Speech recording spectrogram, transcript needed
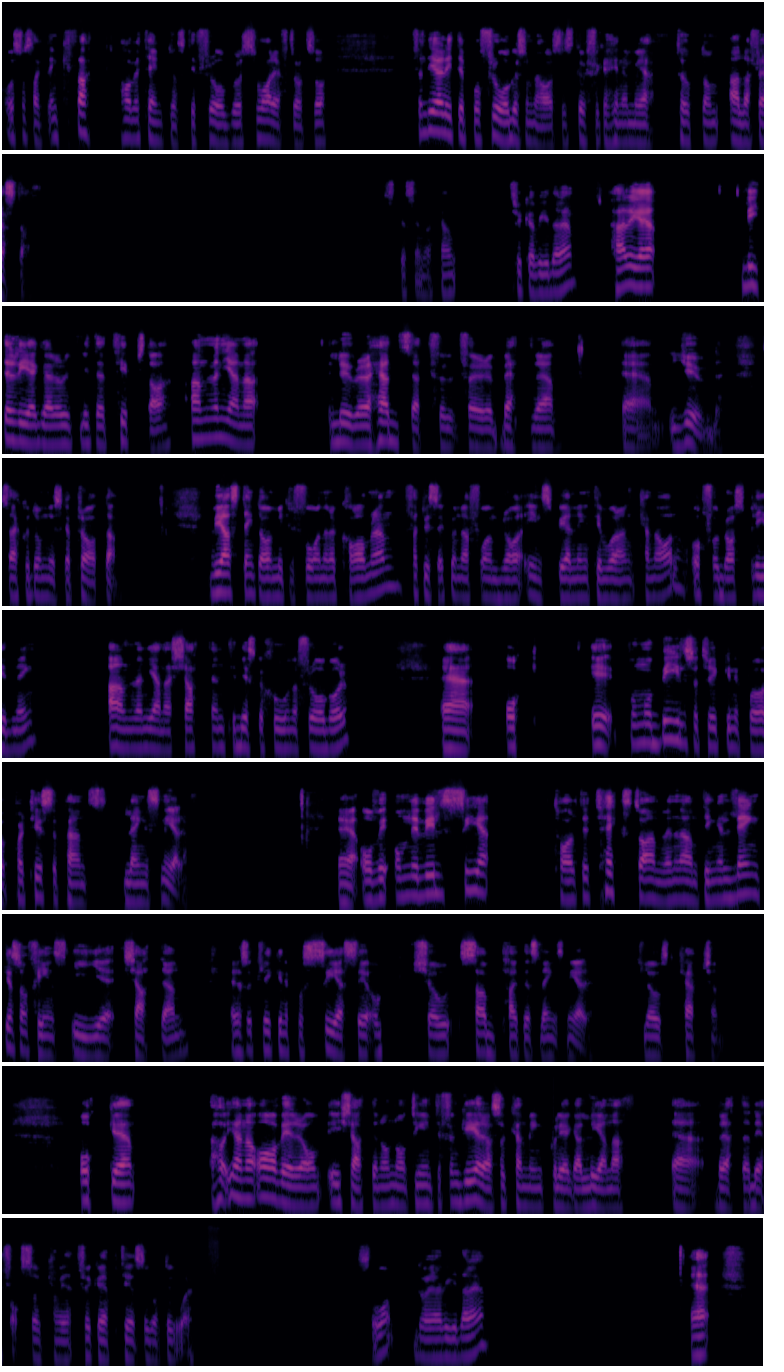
Och som sagt, en kvart har vi tänkt oss till frågor och svar efteråt. Så fundera lite på frågor som ni har så ska vi försöka hinna med ta upp de allra flesta. Ska se om jag kan trycka vidare. Här är lite regler och lite tips. Då. Använd gärna lurar och headset för, för bättre eh, ljud, särskilt om ni ska prata. Vi har stängt av mikrofonen och kameran för att vi ska kunna få en bra inspelning till vår kanal och få bra spridning. Använd gärna chatten till diskussion och frågor. Eh, och eh, på mobil så trycker ni på participants längst ner. Eh, och vi, om ni vill se talet i text så använder ni antingen länken som finns i chatten eller så klickar ni på CC och Show Subtitles längst ner, Closed Caption. Och eh, hör gärna av er om, i chatten om någonting inte fungerar så kan min kollega Lena eh, berätta det för oss så kan vi försöka hjälpa till så gott det går. Så går jag vidare. Eh,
